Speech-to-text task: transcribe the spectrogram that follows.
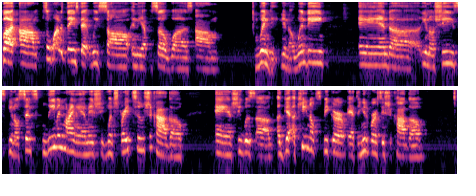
But um, so one of the things that we saw in the episode was um, Wendy. You know, Wendy, and uh, you know, she's you know since leaving Miami, she went straight to Chicago, and she was uh, a, a keynote speaker at the University of Chicago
